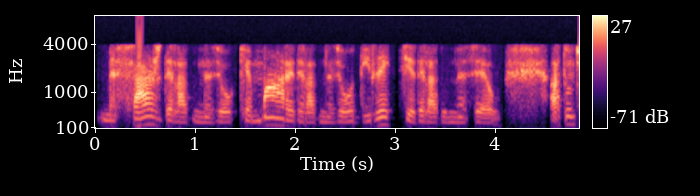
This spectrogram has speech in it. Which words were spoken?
mesaj de la Dumnezeu, o chemare de la Dumnezeu, o direcție de la Dumnezeu, atunci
